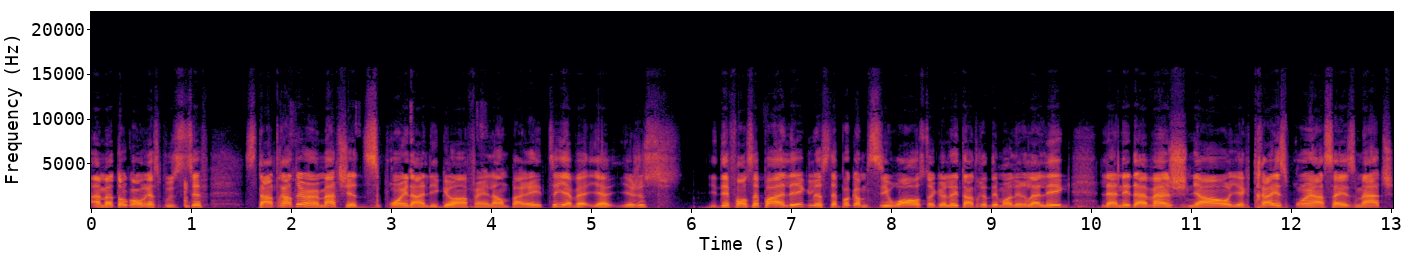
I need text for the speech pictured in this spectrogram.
admettons qu'on reste positif. C'est en 31 matchs, il y a 10 points dans la Liga en Finlande, pareil. Tu sais, il y avait, il y a, juste il défonçait pas la ligue. C'était pas comme si, wow, ce gars-là est en train de démolir la ligue. L'année d'avant, junior, il y a 13 points en 16 matchs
